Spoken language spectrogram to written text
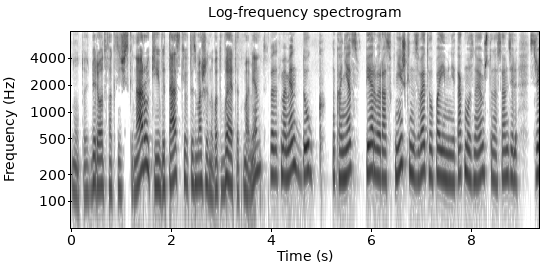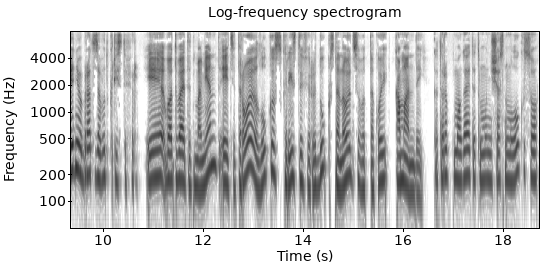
ну, то есть берет фактически на руки и вытаскивает из машины. Вот в этот момент В этот момент Дуг, наконец, первый раз в книжке называет его по имени. И так мы узнаем, что на самом деле среднего брата зовут Кристофер. И вот в этот момент эти трое, Лукас, Кристофер и Дуг, становятся вот такой командой. который помогает этому несчастному Лукасу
